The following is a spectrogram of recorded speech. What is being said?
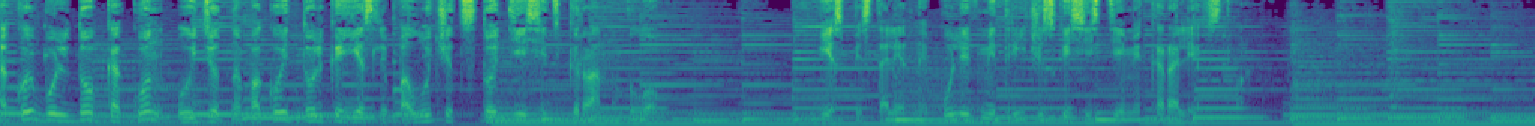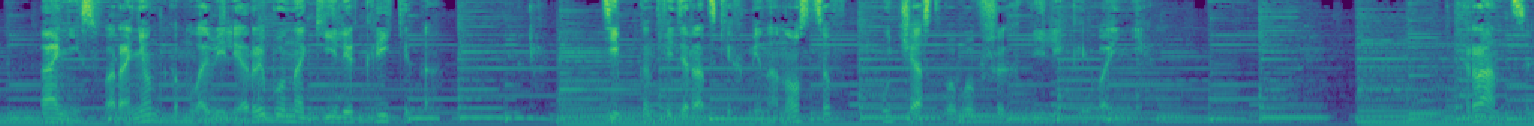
Такой бульдог, как он, уйдет на покой только если получит 110 гран в лоб. Вес пистолетной пули в метрической системе королевства. Они с вороненком ловили рыбу на киле крикета. Тип конфедератских миноносцев, участвовавших в Великой войне. Кранцы.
